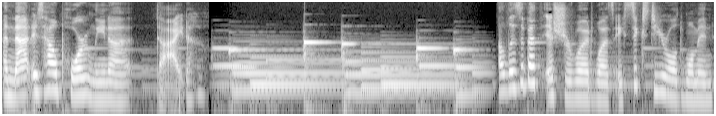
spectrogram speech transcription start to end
And that is how poor Lena died. Elizabeth Isherwood was a 60 year old woman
